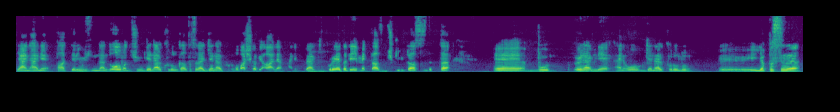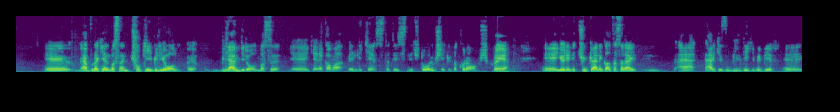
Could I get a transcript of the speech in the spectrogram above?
yani hani Fatih Terim yüzünden de olmadı. Çünkü genel kurul Galatasaray Genel Kurulu başka bir alem. Hani belki buraya da değinmek lazım. Çünkü iddiasızlıkta e, bu önemli hani o genel kurulun e, yapısını e, yani Burak Elmas'ın hani çok iyi biliyor ol, e, bilen biri olması e, gerek ama belli ki stratejisini hiç doğru bir şekilde kuramamış buraya e, yönelik. Çünkü hani Galatasaray e, herkesin bildiği gibi bir e,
